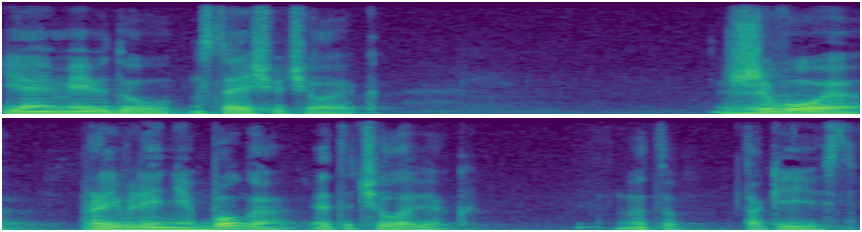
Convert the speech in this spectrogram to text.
Я имею в виду настоящего человека. Живое проявление Бога – это человек. Это так и есть.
